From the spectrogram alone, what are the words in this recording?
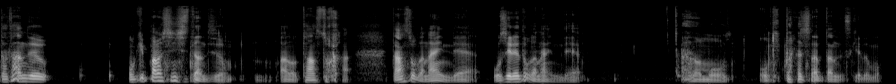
畳んで置きっぱなしにしてたんですよ。あのタンスとかタンスとかないんでお尻とかないんであのもう置きっぱなしだったんですけども、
